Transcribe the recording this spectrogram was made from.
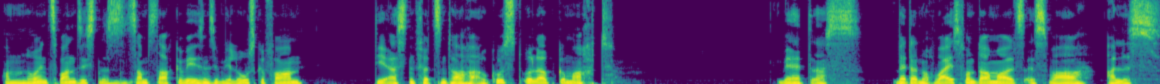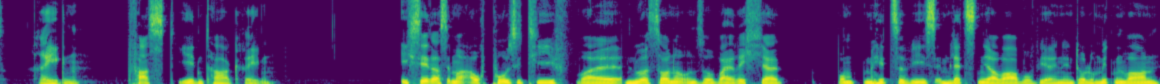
am 29., das ist ein Samstag gewesen, sind wir losgefahren. Die ersten 14 Tage August Urlaub gemacht. Wer das Wetter noch weiß von damals, es war alles Regen. Fast jeden Tag Regen. Ich sehe das immer auch positiv, weil nur Sonne und so bei richtiger Bombenhitze, wie es im letzten Jahr war, wo wir in den Dolomiten waren.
